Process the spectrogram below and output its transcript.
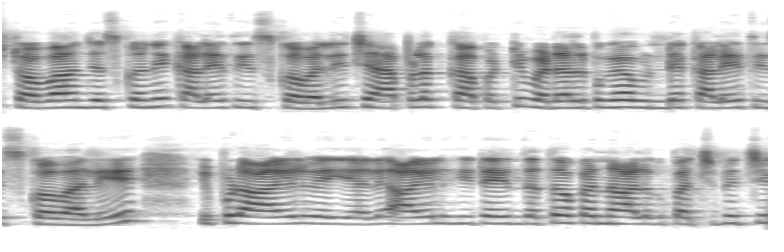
స్టవ్ ఆన్ చేసుకొని కళాయి తీసుకోవాలి. చేపలకు కాబట్టి వెడల్పుగా ఉండే కళాయి తీసుకోవాలి. ఇప్పుడు ఆయిల్ వేయాలి. ఆయిల్ హీట్ అయిన తర్వాత ఒక నాలుగు పచ్చిమిర్చి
